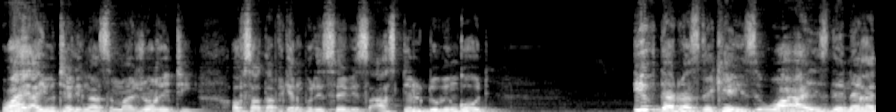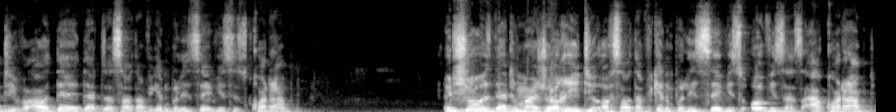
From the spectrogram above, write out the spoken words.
Why are you telling us a majority of South African Police Service are still doing good? If that was the case, why is the narrative out there that the South African Police Service is corrupt? It shows that majority of South African Police Service officers are corrupt.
